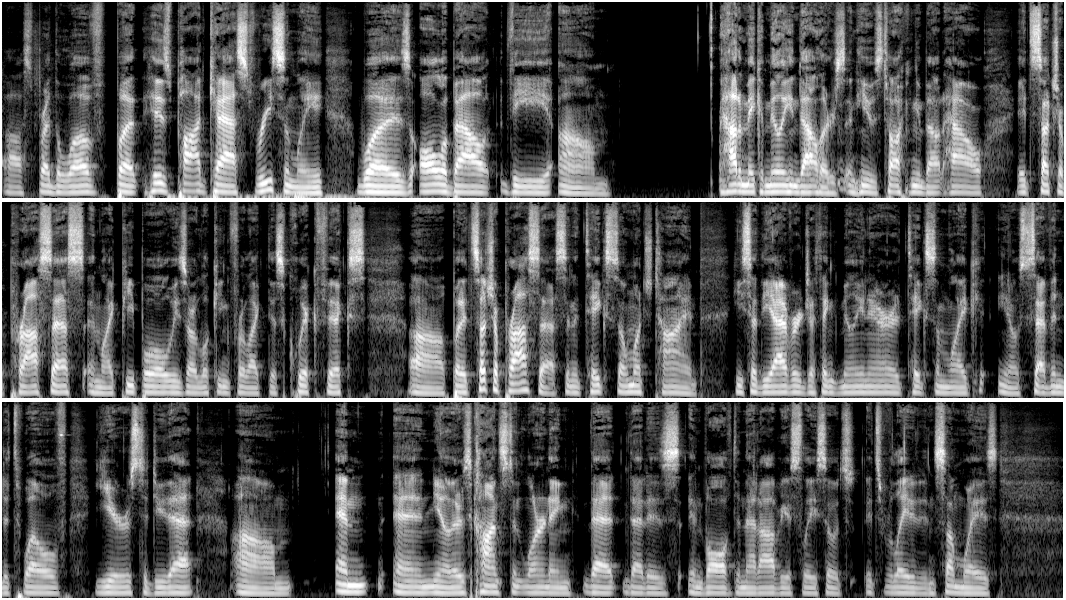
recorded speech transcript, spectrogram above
Uh, spread the love. But his podcast recently was all about the um, how to make a million dollars, and he was talking about how it's such a process, and like people always are looking for like this quick fix, uh, but it's such a process, and it takes so much time. He said the average, I think, millionaire it takes them like you know seven to twelve years to do that. Um, and and you know there's constant learning that that is involved in that obviously. So it's it's related in some ways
